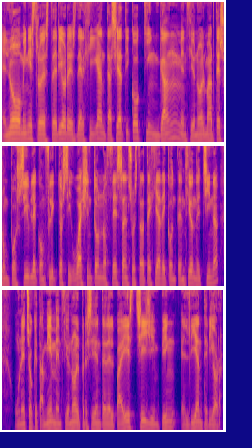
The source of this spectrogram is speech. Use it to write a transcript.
El nuevo ministro de Exteriores del gigante asiático, Kim Gang, mencionó el martes un posible conflicto si Washington no cesa en su estrategia de contención de China, un hecho que también mencionó el presidente del país, Xi Jinping, el día anterior.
